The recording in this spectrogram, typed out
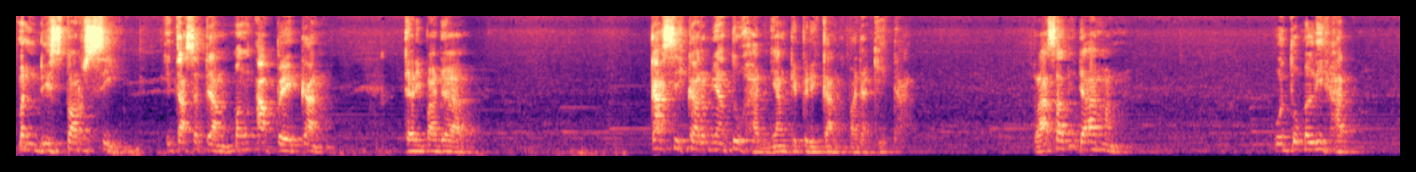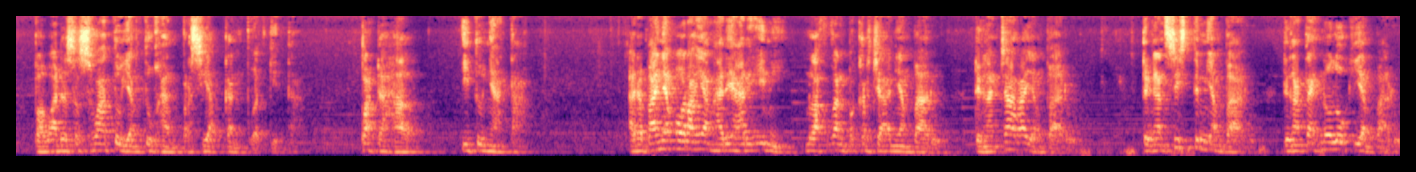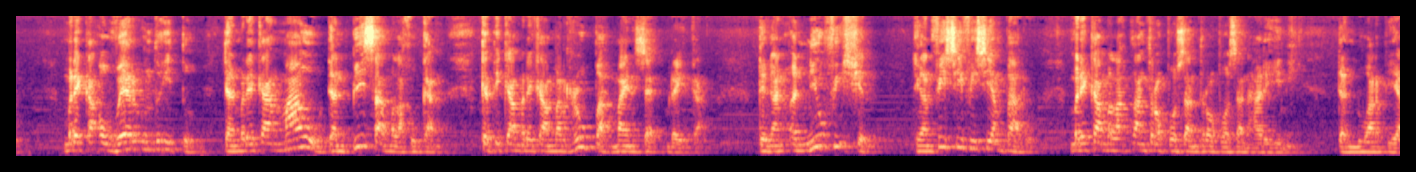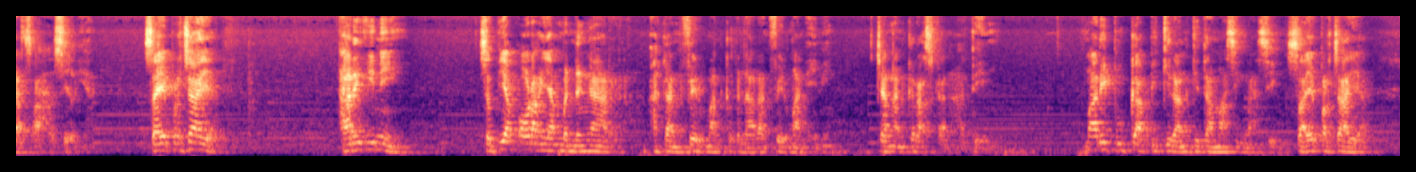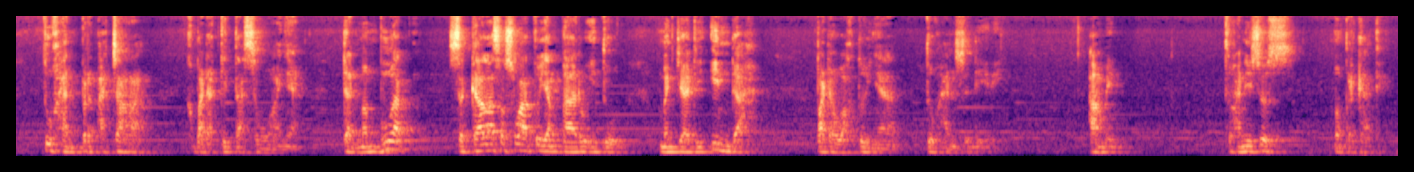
mendistorsi kita sedang mengabaikan daripada kasih karunia Tuhan yang diberikan kepada kita. Rasa tidak aman untuk melihat bahwa ada sesuatu yang Tuhan persiapkan buat kita. Padahal itu nyata. Ada banyak orang yang hari-hari ini melakukan pekerjaan yang baru dengan cara yang baru, dengan sistem yang baru, dengan teknologi yang baru mereka aware untuk itu dan mereka mau dan bisa melakukan ketika mereka merubah mindset mereka dengan a new vision, dengan visi-visi yang baru. Mereka melakukan terobosan-terobosan hari ini dan luar biasa hasilnya. Saya percaya hari ini setiap orang yang mendengar akan firman kebenaran firman ini, jangan keraskan hatimu. Mari buka pikiran kita masing-masing. Saya percaya Tuhan beracara kepada kita semuanya dan membuat segala sesuatu yang baru itu menjadi indah pada waktunya Tuhan sendiri. Amin. Tuhan Yesus memberkati.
